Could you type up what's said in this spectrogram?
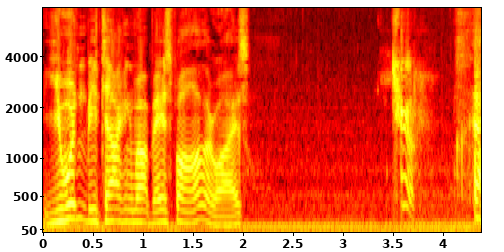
You wouldn't be talking about baseball otherwise. True. well,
